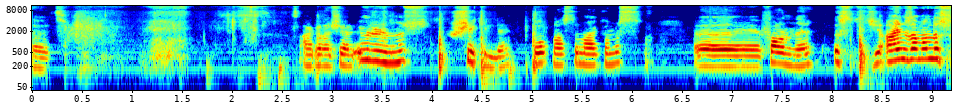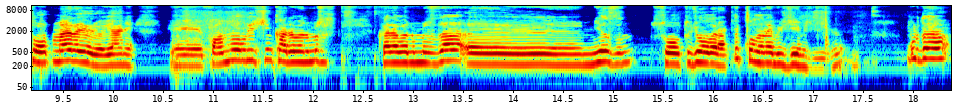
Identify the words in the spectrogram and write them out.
Evet. Arkadaşlar ürünümüz şu şekilde. Goldmaster markamız eee fanlı, ısıtıcı. Aynı zamanda soğutmaya da yarıyor. Yani eee fanlı olduğu için karavanımız karavanımızda eee, yazın soğutucu olarak da kullanabileceğimiz bir ürün. Burada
